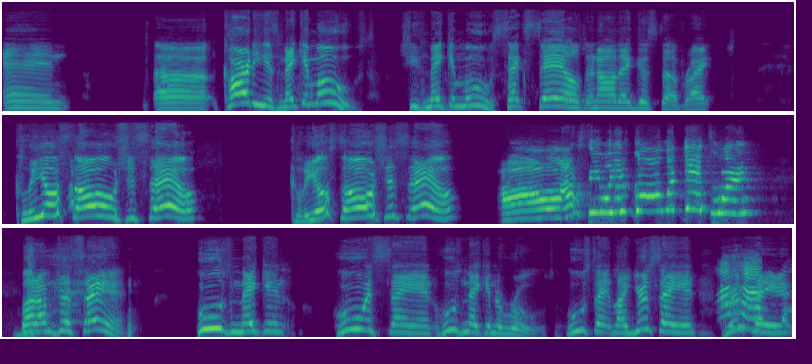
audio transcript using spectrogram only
And uh Cardi is making moves. She's making moves, sex sales and all that good stuff, right? Cleo Sol should sell. Cleo Sol should sell. Oh, I see where you're going with this one. But I'm just saying, who's making who is saying who's making the rules? Who's saying like you're saying you're have- saying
